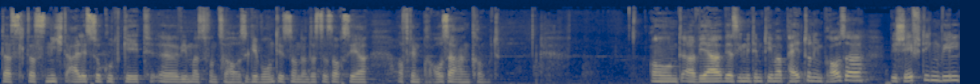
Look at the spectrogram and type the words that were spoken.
dass das nicht alles so gut geht, äh, wie man es von zu Hause gewohnt ist, sondern dass das auch sehr auf den Browser ankommt. Und äh, wer, wer sich mit dem Thema Python im Browser beschäftigen will,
